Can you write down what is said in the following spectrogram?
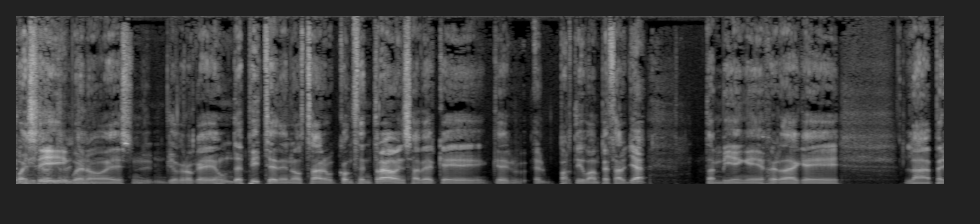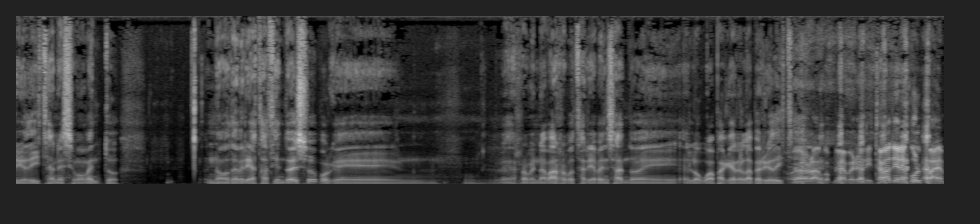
pues sí, bueno, es, yo creo que es un despiste de no estar concentrado en saber que, el partido va a empezar ya, también es verdad que la periodista en ese momento no debería estar haciendo eso porque eh, Robert Navarro pues, estaría pensando en, lo guapa que era la periodista. la, periodista no tiene culpa, ¿eh?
